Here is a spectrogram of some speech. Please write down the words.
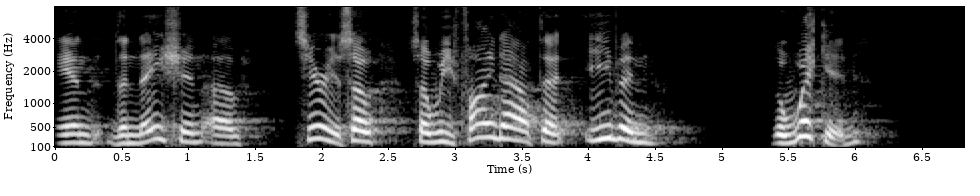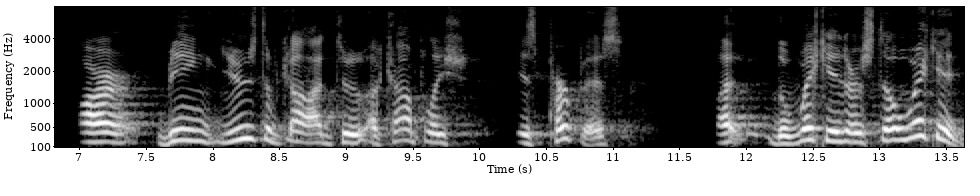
And the nation of Syria. So, so we find out that even the wicked are being used of God to accomplish his purpose, but the wicked are still wicked.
